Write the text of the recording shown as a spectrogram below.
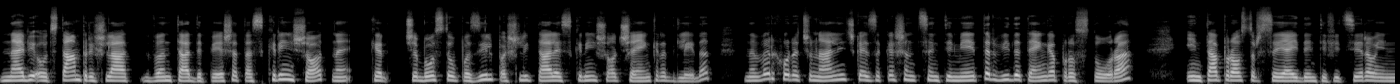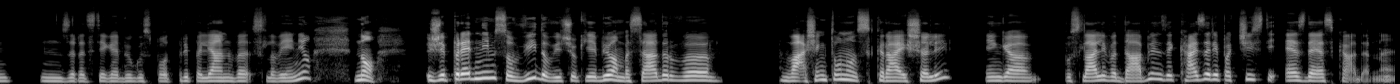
Naj bi od tam prišla ven ta depeša, ta screenshot, ne, ker če boste opazili, pa šli tale screenshot še enkrat gledati, na vrhu računalnička je za kakšen centimeter videti enega prostora in ta prostor se je identificiral in zaradi tega je bil gospod pripeljan v Slovenijo. No, že pred njim so Vidoviču, ki je bil ambasador v Washingtonu, skrajšali in ga poslali v Dublin, zdaj Kajzer je pa čisti SDS kader. ne.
